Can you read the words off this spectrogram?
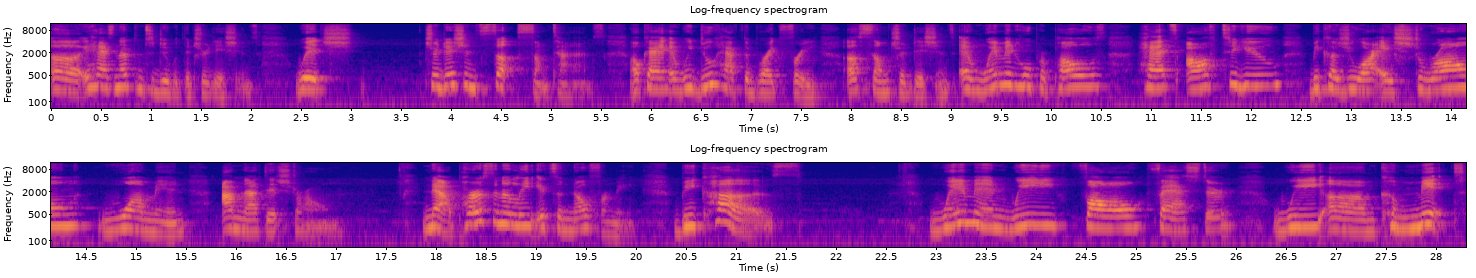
uh, it has nothing to do with the traditions, which tradition sucks sometimes okay and we do have to break free of some traditions and women who propose hats off to you because you are a strong woman. I'm not that strong. Now, personally, it's a no for me because women, we fall faster, we um, commit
